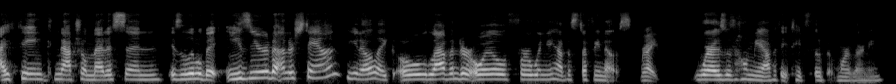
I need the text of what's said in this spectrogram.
I think natural medicine is a little bit easier to understand, you know, like, oh, lavender oil for when you have a stuffy nose. Right. Whereas with homeopathy, it takes a little bit more learning.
